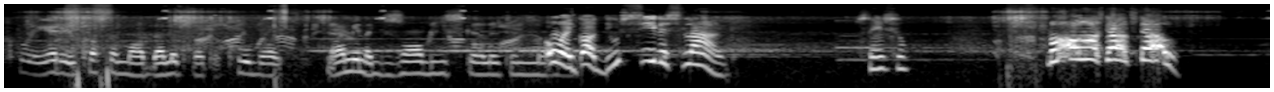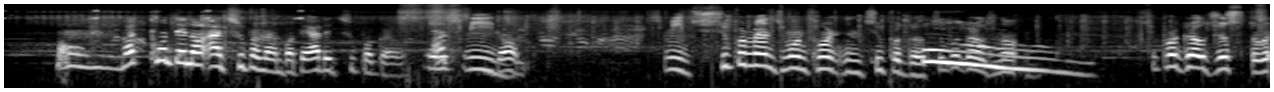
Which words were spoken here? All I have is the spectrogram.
created custom mod that looks like a cool boy. No, I mean like zombie skeleton mod. Oh my god, do you see this lag? Stay still. No, no, still, still! Um, what couldn't they not add Superman, but they added Supergirl? Yes, mean. Dumb. This means Superman's more important than Supergirl. Supergirl's not. Supergirl's just the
